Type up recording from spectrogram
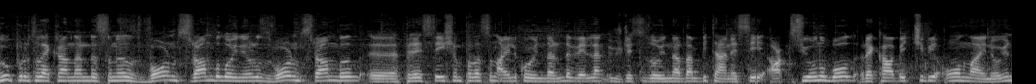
Noob Brutal ekranlarındasınız. Worms Rumble oynuyoruz. Worms Rumble e, PlayStation Plus'ın aylık oyunlarında verilen ücretsiz oyunlardan bir tanesi. Aksiyonu bol, rekabetçi bir online oyun.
